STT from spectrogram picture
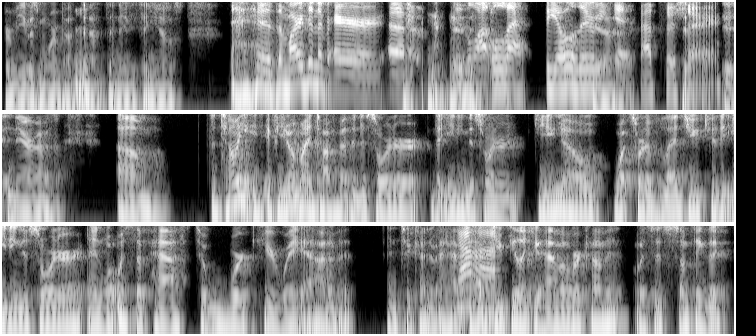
for me, it was more about that than anything else. the margin of error um, is a lot less the older Yeah. we get. That's for sure. it narrows. Um, so tell me, if you don't mind talking about the disorder, the eating disorder, do you know what sort of led you to the eating disorder and what was the path to work your way out of it and to kind of have, Yeah. have do you feel like you have overcome it? Was this something that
